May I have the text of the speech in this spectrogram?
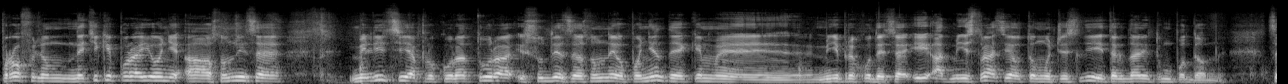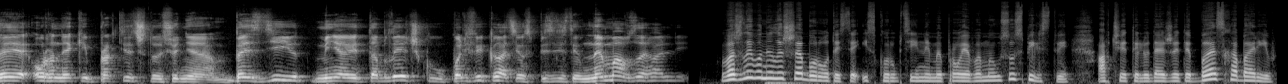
профілем не тільки по районі, а основні це міліція, прокуратура і суди. Це основні опоненти, якими мені приходиться, і адміністрація в тому числі, і так далі, і тому подобне. Це органи, які практично сьогодні бездіють, міняють табличку, кваліфікації спеціалістів нема взагалі. Важливо не лише боротися із корупційними проявами у суспільстві, а вчити людей жити без хабарів,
